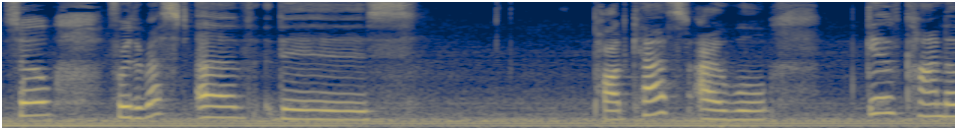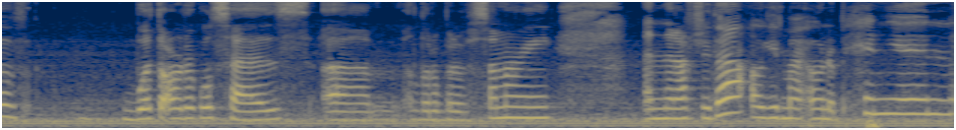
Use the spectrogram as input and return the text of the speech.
So, for the rest of this podcast, I will give kind of what the article says, um, a little bit of summary, and then after that, I'll give my own opinion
